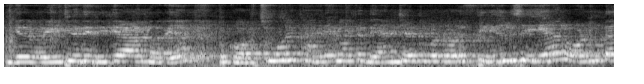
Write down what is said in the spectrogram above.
ഇങ്ങനെ വെയിറ്റ് ചെയ്തിരിക്കുകയാണെന്ന് അറിയാം. അപ്പൊ കുറച്ചും കൂടെ കാര്യങ്ങളൊക്കെ ധ്യാൻ ചേട്ടൻ സ്റ്റേജിൽ ചെയ്യാറുണ്ട്.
